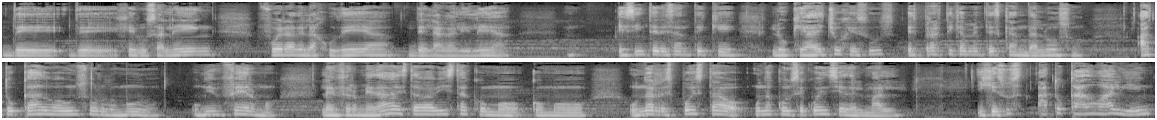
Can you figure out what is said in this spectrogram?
de, de Jerusalén, fuera de la Judea, de la Galilea es interesante que lo que ha hecho Jesús es prácticamente escandaloso. Ha tocado a un sordomudo, un enfermo. La enfermedad estaba vista como, como una respuesta o una consecuencia del mal. Y Jesús ha tocado a alguien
